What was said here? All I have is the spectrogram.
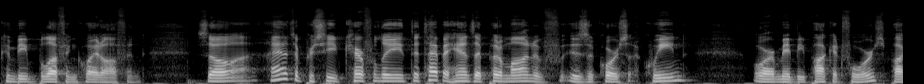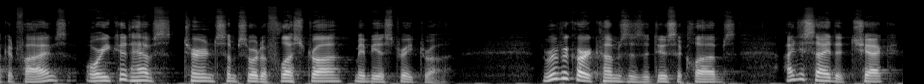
can be bluffing quite often. So I have to proceed carefully. The type of hands I put them on is of course a queen, or maybe pocket fours, pocket fives, or he could have turned some sort of flush draw, maybe a straight draw. The river card comes as a deuce of clubs. I decided to check.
